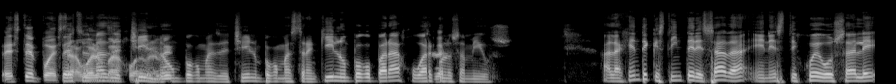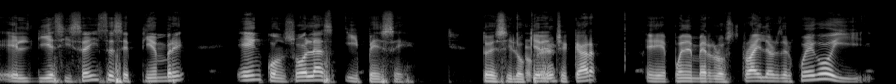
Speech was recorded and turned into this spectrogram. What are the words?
este puede estar este bueno para jugar. ¿no? Un poco más de chill, un poco más tranquilo, un poco para jugar con los amigos. A la gente que esté interesada en este juego sale el 16 de septiembre en consolas y PC. Entonces, si lo quieren checar, eh, pueden ver los trailers del juego y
